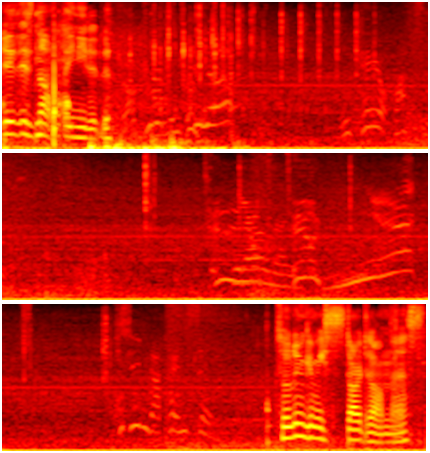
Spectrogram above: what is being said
It is not what they needed. So don't get me started on this.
